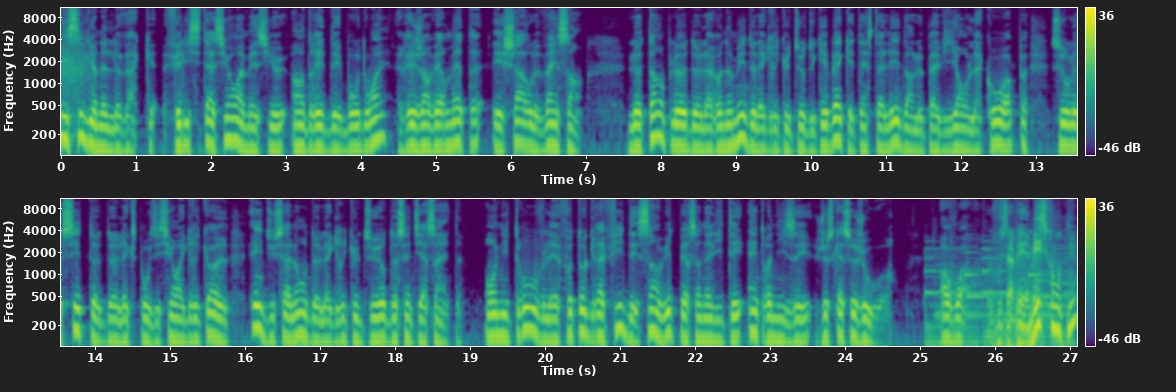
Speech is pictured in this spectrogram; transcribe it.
Ici Lionel Levac. Félicitations à messieurs André Desbaudouin, Régent Vermette et Charles Vincent. Le temple de la renommée de l'agriculture du Québec est installé dans le pavillon La Coop sur le site de l'exposition agricole et du salon de l'agriculture de Saint-Hyacinthe. On y trouve les photographies des 108 personnalités intronisées jusqu'à ce jour. Au revoir. Vous avez aimé ce contenu?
